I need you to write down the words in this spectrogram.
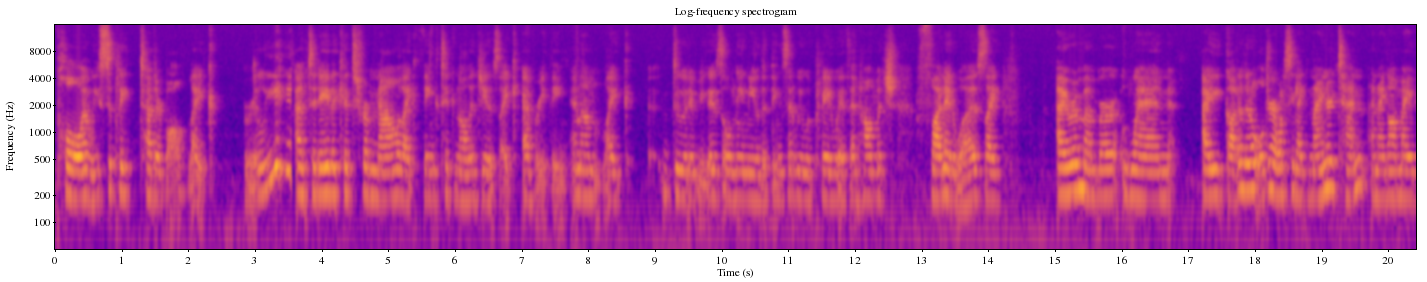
pole and we used to play tetherball like really? And today the kids from now like think technology is like everything. And i'm like dude if you guys only knew the things that we would play with and how much fun it was like I remember when I got a little older, I want to say like nine or 10, and I got my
